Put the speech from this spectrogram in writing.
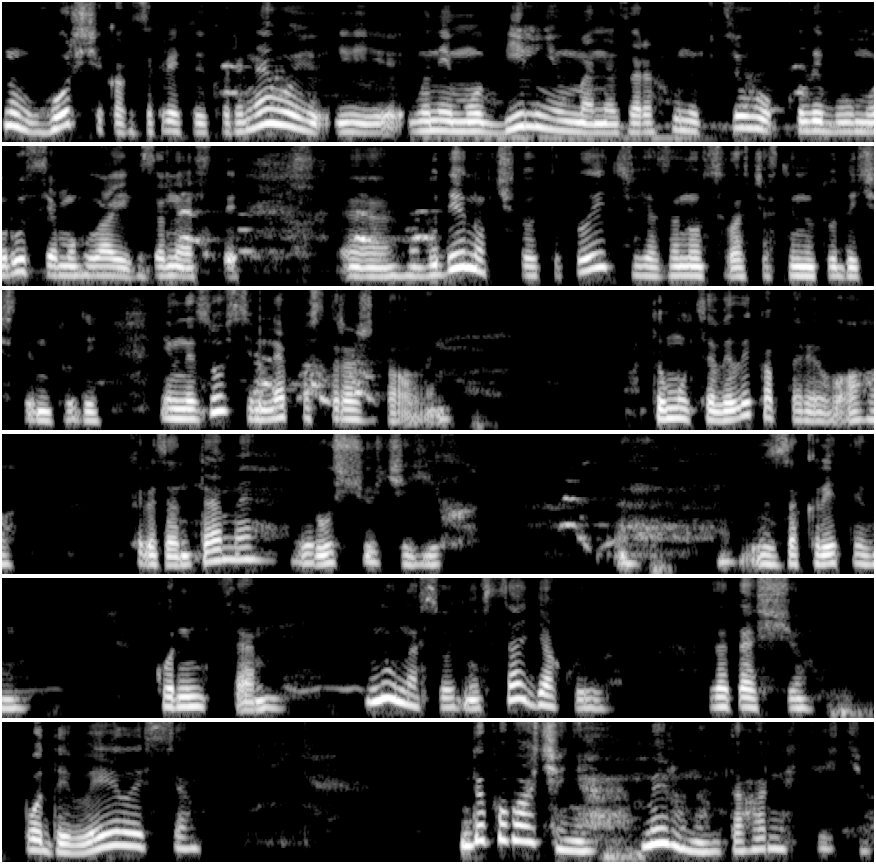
ну, в горщиках закритою кореневою, і вони мобільні в мене. За рахунок цього, коли був мороз, я могла їх занести е, в будинок чи то в теплицю. Я заносила частину туди, частину туди, і вони зовсім не постраждали. Тому це велика перевага хризантеми, вирощуючи їх е, закритим корінцем. Ну, на сьогодні все. Дякую за те, що подивилися. До побачення, миру нам та гарних квітів.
